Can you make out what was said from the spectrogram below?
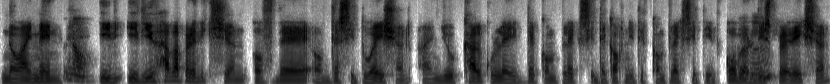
No, I mean, no. if, if you have a prediction of the of the situation and you calculate the complexity, the cognitive complexity over mm-hmm. this prediction,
